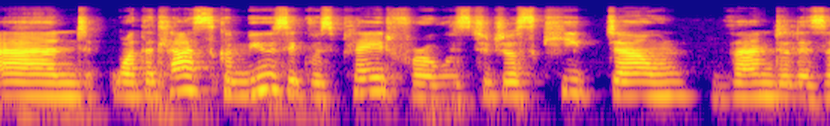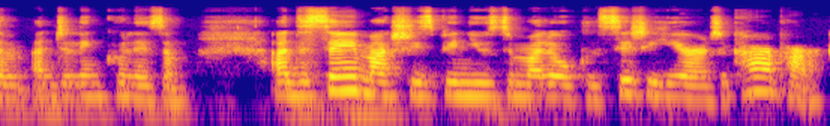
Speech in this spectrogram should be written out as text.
And what the classical music was played for was to just keep down vandalism and delinquentism. And the same actually has been used in my local city here at a car park.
